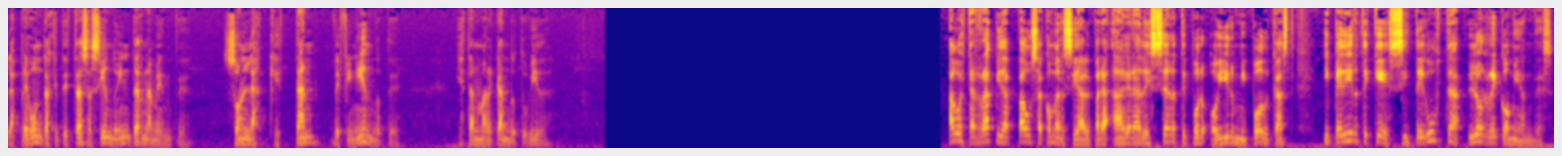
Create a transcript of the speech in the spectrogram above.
Las preguntas que te estás haciendo internamente son las que están definiéndote y están marcando tu vida. Hago esta rápida pausa comercial para agradecerte por oír mi podcast y pedirte que si te gusta lo recomiendes.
